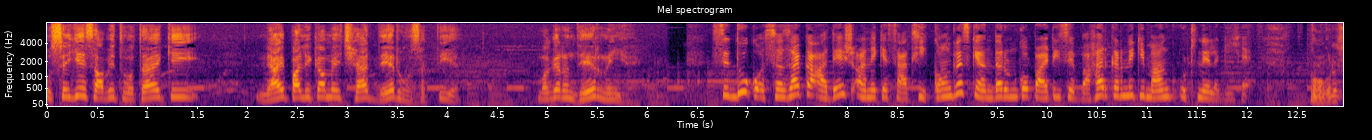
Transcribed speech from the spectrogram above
उससे ये साबित होता है कि न्यायपालिका में शायद देर हो सकती है। मगर अंधेर नहीं है। सिद्धू को सजा का आदेश आने के साथ ही कांग्रेस के अंदर उनको पार्टी से बाहर करने की मांग उठने लगी है। कांग्रेस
